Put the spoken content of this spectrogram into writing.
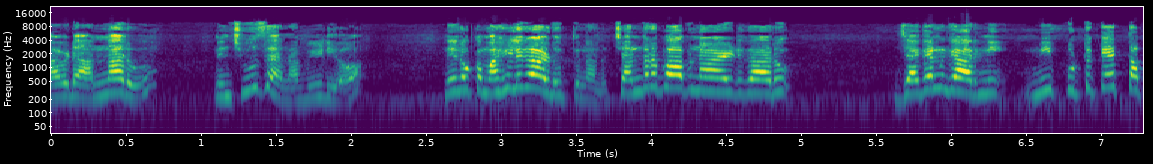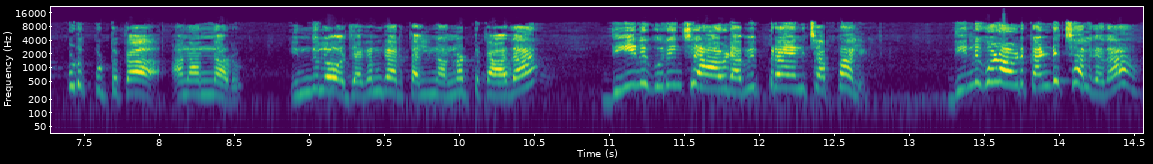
ఆవిడ అన్నారు. నేను చూశాను ఆ వీడియో. నేను ఒక మహిళగా అడుగుతున్నాను. చంద్రబాబు నాయుడు గారు జగన్ గారిని మీ పుట్టుకే తప్పుడు పుట్టుక అని అన్నారు. ఇందులో జగన్ గారి తల్లిని అన్నట్టు కాదా? దీని గురించి ఆవిడ అభిప్రాయాన్ని చెప్పాలి. దీన్ని కూడా ఆవిడ ఖండించాలి కదా?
